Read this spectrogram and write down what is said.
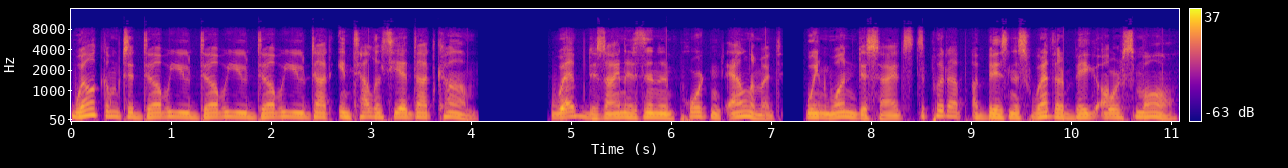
Welcome to www.intellisea.com. Web design is an important element when one decides to put up a business whether big or small.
